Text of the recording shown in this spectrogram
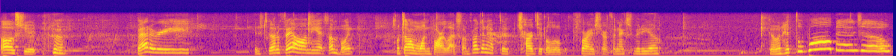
Oh shit. Battery. It's gonna fail on me at some point. It's on one bar left, so I'm probably gonna have to charge it a little bit before I start the next video. Don't hit the wall, Banjo!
